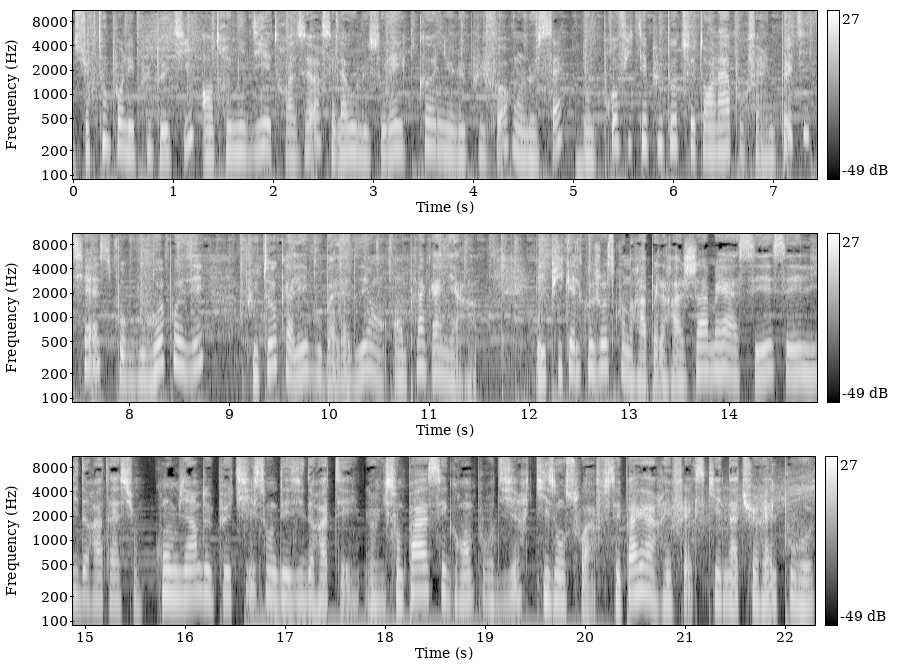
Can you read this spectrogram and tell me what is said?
surtout pour les plus petits, entre midi et 3 heures, c'est là où le soleil cogne le plus fort, on le sait. Donc profitez plutôt de ce temps-là pour faire une petite sieste, pour vous reposer, plutôt qu'aller vous balader en plein cagnard. Et puis quelque chose qu'on ne rappellera jamais assez, c'est l'hydratation. Combien de petits sont déshydratés? Ils sont pas assez grands pour dire qu'ils ont soif. C'est pas un réflexe qui est naturel pour eux.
